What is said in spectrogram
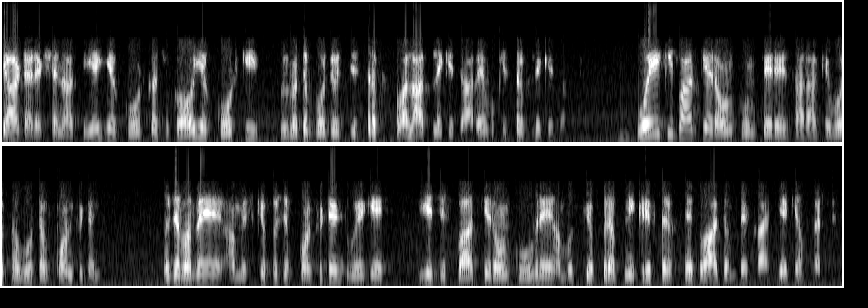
क्या डायरेक्शन आती है या कोर्ट का चुकाव या कोर्ट की मतलब वो जो जिस तरफ़ सवाल लेके जा रहे हैं वो किस तरफ़ लेके जा रहे हैं। वो एक ही बात के अराउंड घूमते रहे सारा कि वो था वोट ऑफ़ कॉन्फिडेंस तो जब हमें हम इसके ऊपर जब कॉन्फिडेंट हुए कि ये जिस बात के अराउंड घूम रहे हैं हम उसके ऊपर अपनी गिरफ्त रखते हैं तो आज हमने कहा दिया कि हम कर रहे हैं?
